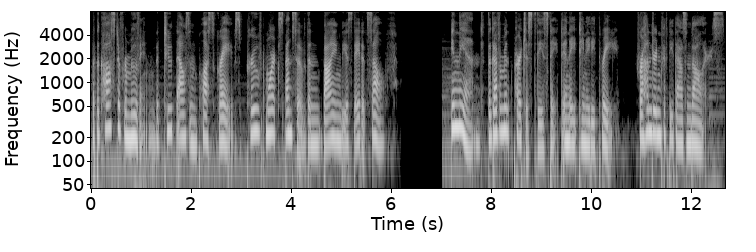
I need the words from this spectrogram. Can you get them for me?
But the cost of removing the 2,000 plus graves proved more expensive than buying the estate itself. In the end, the government purchased the estate in 1883 for $150,000,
